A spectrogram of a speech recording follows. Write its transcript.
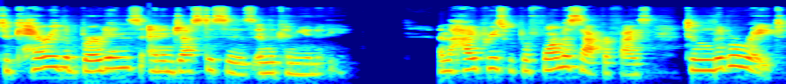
to carry the burdens and injustices in the community. And the high priest would perform a sacrifice to liberate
